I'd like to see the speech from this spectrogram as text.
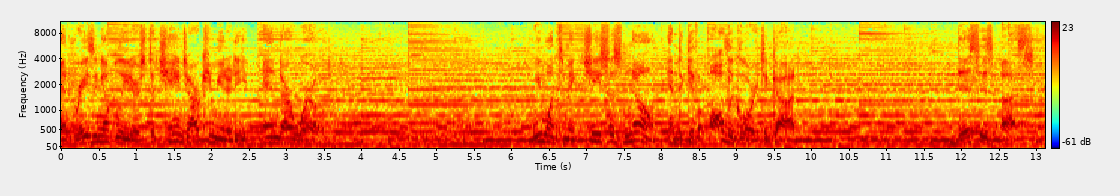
and raising up leaders to change our community and our world. We want to make Jesus known and to give all the glory to God. This is us.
